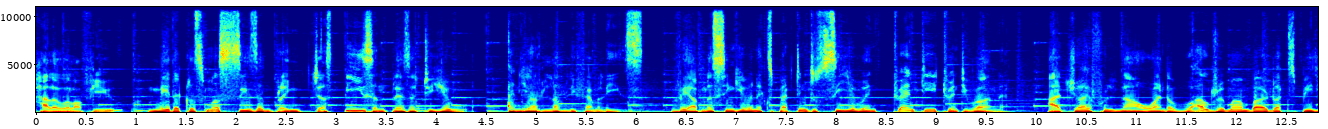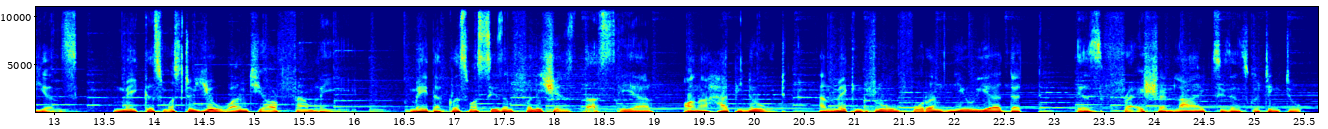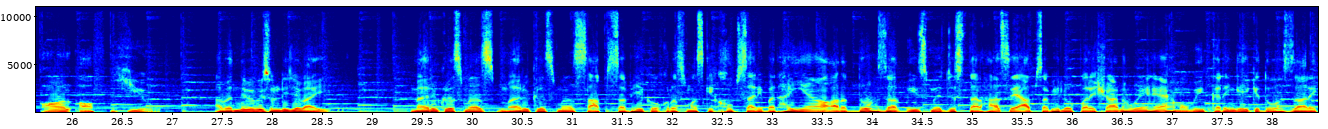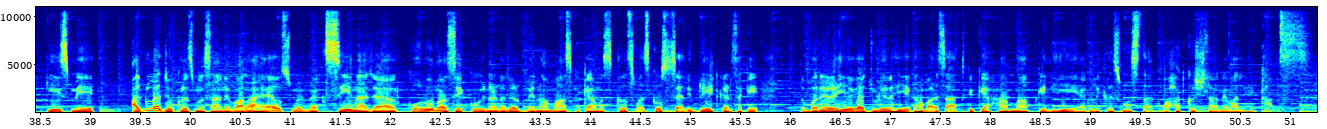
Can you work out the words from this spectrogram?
Hello, all of you. May the Christmas season bring just peace and pleasure to you and your lovely families. We are missing you and expecting to see you in 2021. A joyful now and a well remembered experience. May Christmas to you and your family. May the Christmas season finishes this year on a happy note and making room for a new year that is fresh and light seasons greeting to all of you. अब हिंदी में भी सुन लीजिए भाई merry Christmas merry Christmas आप सभी को Christmas की खूब सारी बधाइयाँ और 2020 में जिस तरह से आप सभी लोग परेशान हुए हैं, हम उम्मीद करेंगे कि 2021 में अगला जो क्रिसमस आने वाला है, उसमें वैक्सीन आ जाए और कोरोना से कोई न डरे और बिना मास्क के हम इस क्रिसमस को सेलिब्रेट कर सकें। तो बने रहिएगा, जुड़े रहिएगा हमारे साथ, क्योंकि हम आपके लिए अगले क्रिसमस तक बहुत कुछ लाने वाले हैं। खास।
